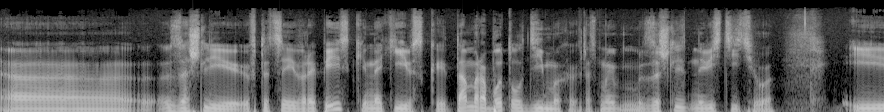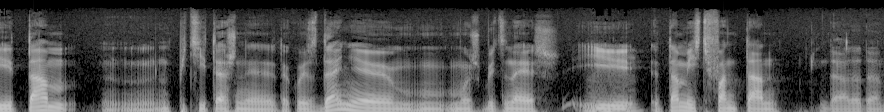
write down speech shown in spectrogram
а, зашли в ТЦ европейский на Киевской, там работал Дима как раз, мы зашли навестить его. И там пятиэтажное такое здание, может быть, знаешь, и там есть фонтан. Да-да-да.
